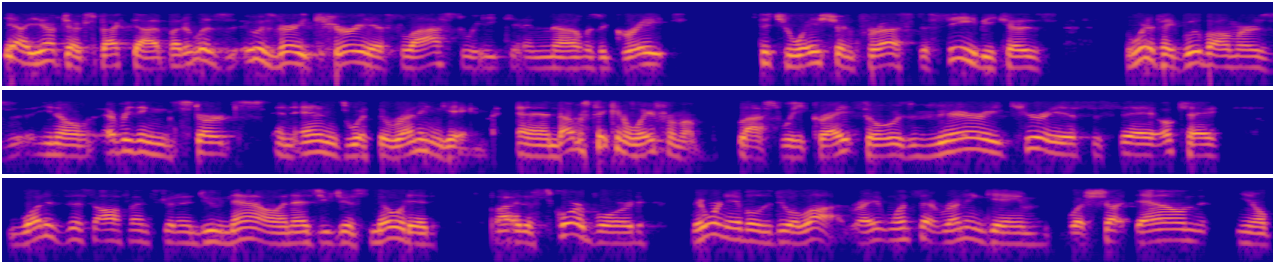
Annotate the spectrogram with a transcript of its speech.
Yeah, you have to expect that, but it was it was very curious last week, and uh, it was a great situation for us to see because the Winnipeg Blue Bombers, you know, everything starts and ends with the running game, and that was taken away from them last week, right? So it was very curious to say, okay, what is this offense going to do now? And as you just noted, by the scoreboard, they weren't able to do a lot, right? Once that running game was shut down, you know,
